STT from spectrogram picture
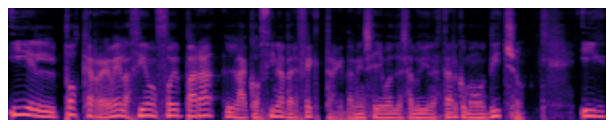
Y el podcast revelación fue para La Cocina Perfecta, que también se llevó el de Salud y Bienestar, como hemos dicho. Y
